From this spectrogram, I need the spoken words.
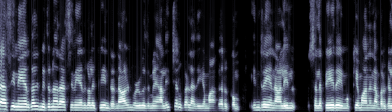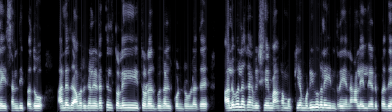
ராசி நேயர்கள் மிதுன ராசி நேயர்களுக்கு இன்று நாள் முழுவதுமே அலைச்சல்கள் அதிகமாக இருக்கும். இன்றைய நாளில் சில பேரை முக்கியமான நபர்களை சந்திப்பதோ அல்லது அவர்களிடத்தில் தொலை தொடர்புகள் கொண்டுள்ளது. அலுவலக விஷயமாக முக்கிய முடிவுகளை இன்றைய நாளில் எடுப்பது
